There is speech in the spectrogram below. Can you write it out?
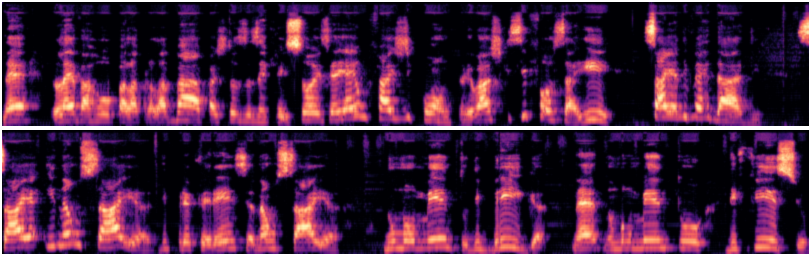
né? Leva a roupa lá para lavar, faz todas as refeições, e aí é um faz de conta. Eu acho que se for sair, saia de verdade. saia e não saia, de preferência, não saia no momento de briga, né? no momento difícil.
